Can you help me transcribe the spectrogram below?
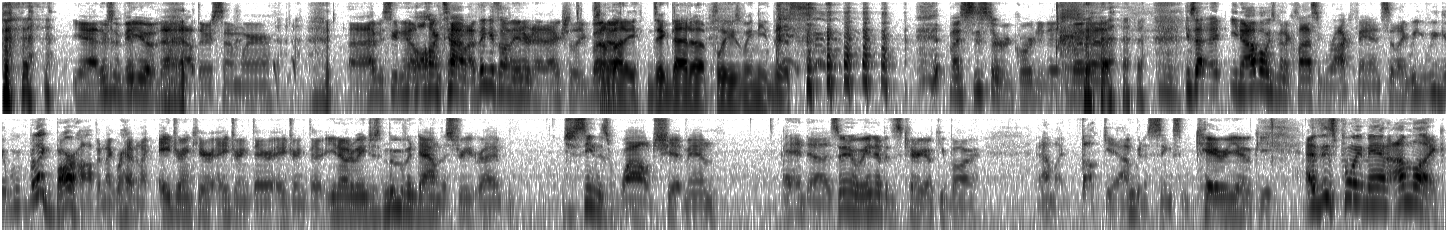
yeah, there's a video of that out there somewhere. Uh, I haven't seen it in a long time. I think it's on the internet actually. But, uh, Somebody dig that up, please. We need this. my sister recorded it, but because I, you know, I've always been a classic rock fan, so like we we we're like bar hopping, like we're having like a drink here, a drink there, a drink there. You know what I mean? Just moving down the street, right? Just seeing this wild shit, man. And uh, so anyway, we ended up at this karaoke bar, and I'm like, fuck yeah, I'm gonna sing some karaoke. At this point, man, I'm like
